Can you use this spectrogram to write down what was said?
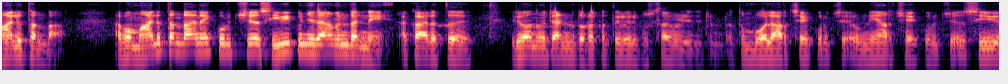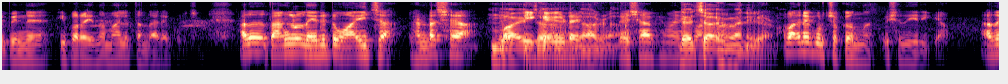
മാലുത്തണ്ട. അപ്പോൾ മാലുത്തണ്ടാനെക്കുറിച്ച് സി വി കുഞ്ഞിരാമൻ തന്നെ അക്കാലത്ത് ഇരുപതാം നൂറ്റാണ്ടിന്റെ തുടക്കത്തിൽ ഒരു പുസ്തകം എഴുതിയിട്ടുണ്ട്. തുമ്പോലാർച്ചയെക്കുറിച്ച് ഉണ്ണിയാർച്ചയെക്കുറിച്ച് സി പിന്നെ ഈ പറയുന്ന മാലത്തണ്ടാരെക്കുറിച്ച്. അത് താങ്കൾ നേരിട്ട് വായിച്ച ഖണ്ഡശ ടി കെയുടെ ദേശാഭിമാനി ദേശാഭിമാനിയിലാണ് അപ്പോൾ അതിനെക്കുറിച്ചൊക്കെ ഒന്ന് വിശദീകരിക്കാം. അത്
